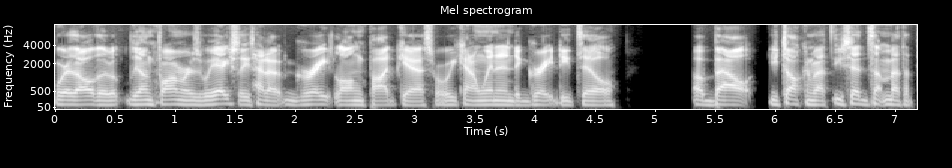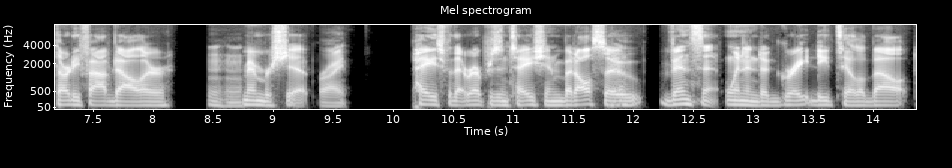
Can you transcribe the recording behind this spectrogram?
where all the young farmers. We actually had a great long podcast where we kind of went into great detail about you talking about. You said something about the thirty five dollar Mhm. membership Right. pays for that representation, but also Vincent went into great detail about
